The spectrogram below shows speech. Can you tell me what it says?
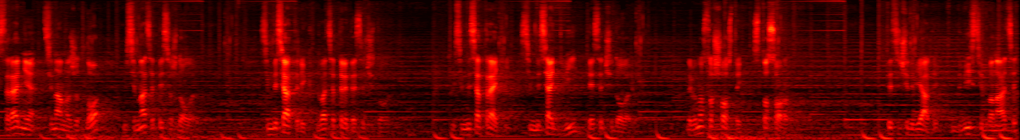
Середня ціна на житло 18 тисяч доларів. 70 рік 23 тисячі доларів. 83-й 72 тисячі доларів. 96-й 140. 2009 212.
